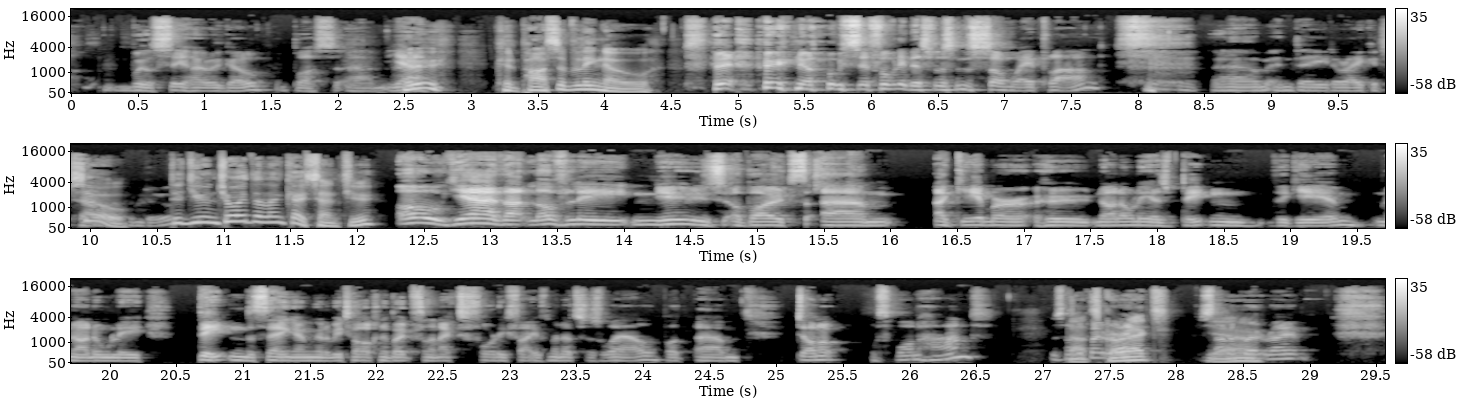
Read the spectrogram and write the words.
We'll see how we go. But um, yeah, Who could possibly know? who knows? If only this was in some way planned. Um, indeed, or I could tell. So, them do it. did you enjoy the link I sent you? Oh yeah, that lovely news about um, a gamer who not only has beaten the game, not only beaten the thing I'm going to be talking about for the next 45 minutes as well, but um, done it with one hand. Is that That's about right? correct. Is that yeah. about right?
